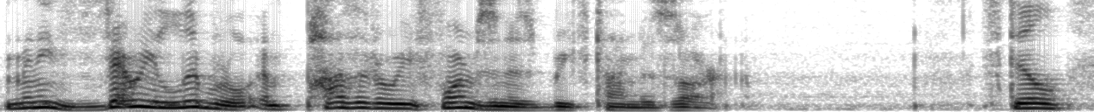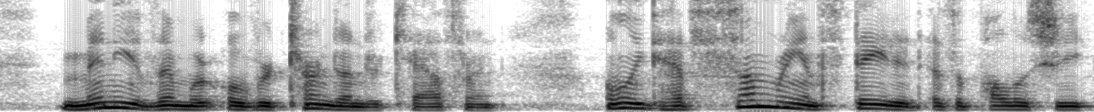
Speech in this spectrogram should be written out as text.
many very liberal and positive reforms in his brief time as Tsar. Still, many of them were overturned under Catherine, only to have some reinstated as a policy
